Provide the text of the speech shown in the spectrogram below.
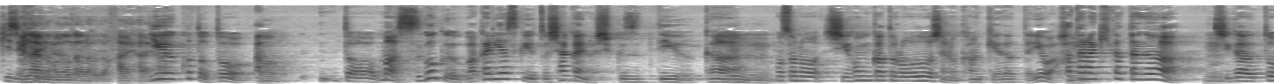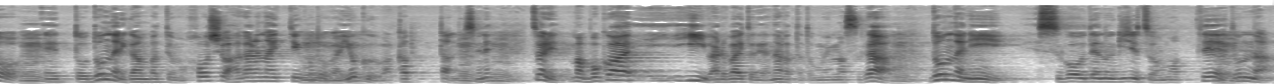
きじゃなないるなほどなるほど。はいはい、はい、いうこととあ、とまあすごく分かりやすく言うと社会の縮図っていうか、うんうん。もうその資本家と労働者の関係だったり要は働き方が違うと,、うん。えっとどんなに頑張っても報酬は上がらないっていうことがよく分かったんですよね。うんうん。つまり、まあ、僕はいいアルバイトではなかったと思いますが、どんなに凄腕の技術を持って、うん。どんな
